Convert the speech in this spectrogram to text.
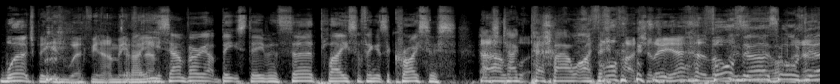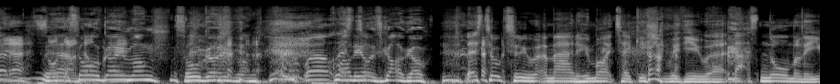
worked, but it didn't work. You know what I mean? Dunno, you sound very upbeat, Stephen. Third place. I think it's a crisis. Uh, Hashtag well, Pep out. I think. Fourth, actually, yeah. fourth. No, it's all, yeah, Yeah, yeah, it's all it's all going wrong. It's all going wrong. Well, let's Guardiola's got to go. Let's talk to a man who might take issue with you. Uh, that's normally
